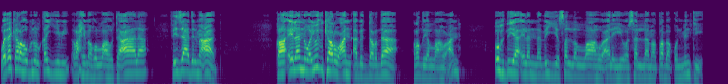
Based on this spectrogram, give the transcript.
وذكره ابن القيم رحمه الله تعالى في زاد المعاد قائلا ويذكر عن أبي الدرداء رضي الله عنه أهدي إلى النبي صلى الله عليه وسلم طبق من تين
